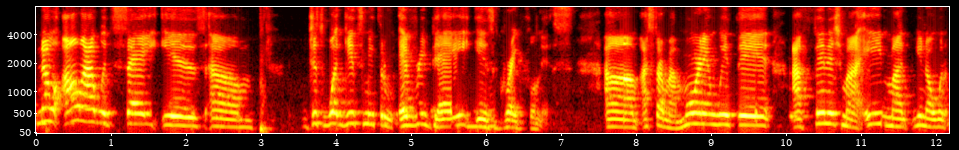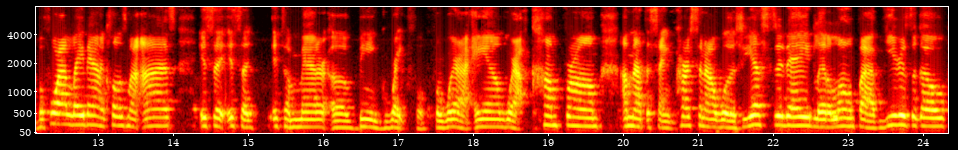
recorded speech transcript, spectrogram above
No, all I would say is um, just what gets me through every day is gratefulness. Um, I start my morning with it. I finish my eat my, you know, when before I lay down and close my eyes, it's a it's a it's a matter of being grateful for where I am, where I've come from. I'm not the same person I was yesterday, let alone five years ago.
